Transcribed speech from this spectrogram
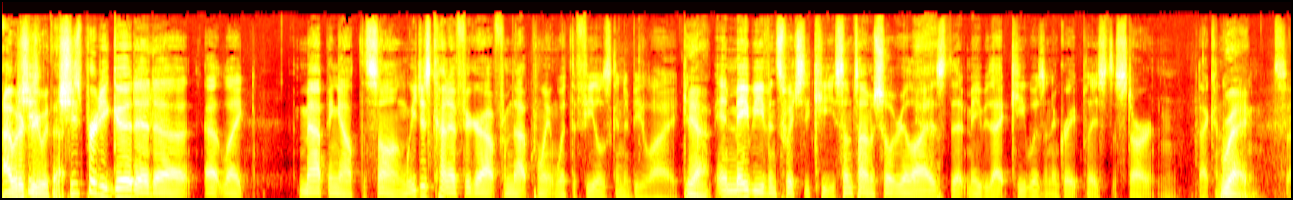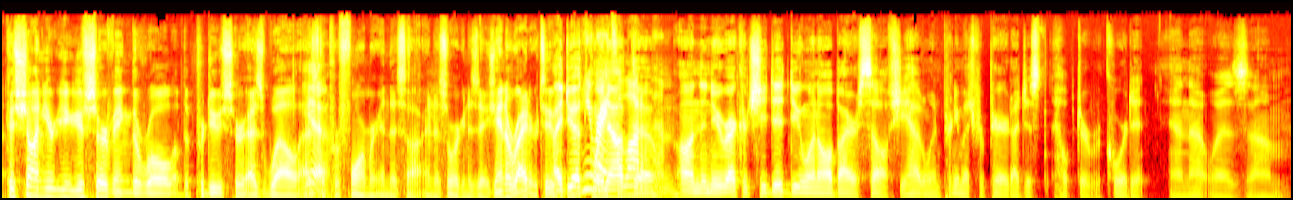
I would agree with that. She's pretty good at uh at like mapping out the song. We just kind of figure out from that point what the feel is going to be like. Yeah. and maybe even switch the key. Sometimes she'll realize that maybe that key wasn't a great place to start, and that kind of Right, thing. So. because Sean, you're you're serving the role of the producer as well as Yeah. the performer in this uh, in this organization and a writer too. I do have He to point out lot though, on the new record, she did do one all by herself. She had one pretty much prepared. I just helped her record it, and that was um,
